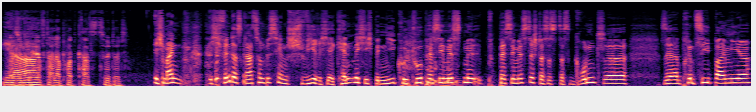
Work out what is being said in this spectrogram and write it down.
also die Hälfte aller Podcasts tötet. Ich meine, ich finde das gerade so ein bisschen schwierig. Ihr kennt mich, ich bin nie kulturpessimistisch. Das ist das Grundprinzip äh, bei mir.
